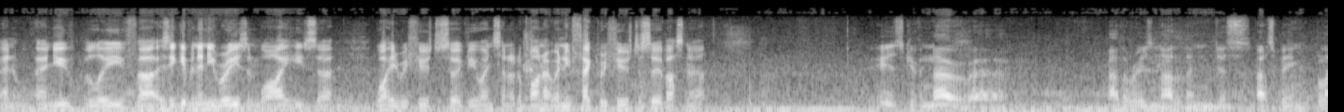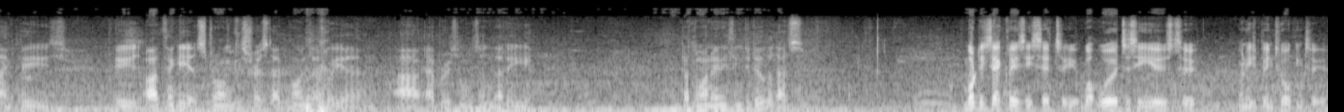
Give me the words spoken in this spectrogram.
And and you believe uh, has he given any reason why he's uh, why he refused to serve you and Senator Bonner, and in fact refused to serve us now? He has given no um, other reason other than just us being black. He's, he, I think he has strongly stressed that point that we uh, are Aboriginals and that he doesn't want anything to do with us. What exactly has he said to you? What words has he used to when he's been talking to you?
